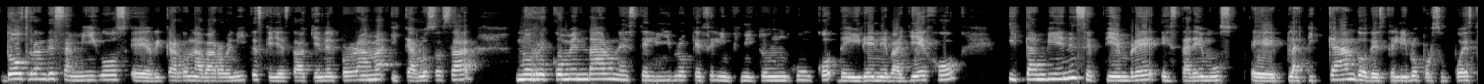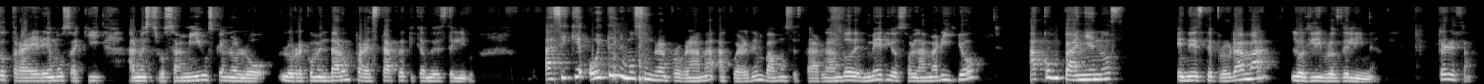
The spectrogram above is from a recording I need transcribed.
dos grandes amigos, eh, Ricardo Navarro Benítez, que ya estaba aquí en el programa, y Carlos Azar, nos recomendaron este libro que es El infinito en un junco de Irene Vallejo. Y también en septiembre estaremos eh, platicando de este libro. Por supuesto, traeremos aquí a nuestros amigos que nos lo, lo recomendaron para estar platicando de este libro. Así que hoy tenemos un gran programa. Acuerden, vamos a estar hablando del medio sol amarillo. Acompáñenos en este programa, Los libros de Lina. Regresamos.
